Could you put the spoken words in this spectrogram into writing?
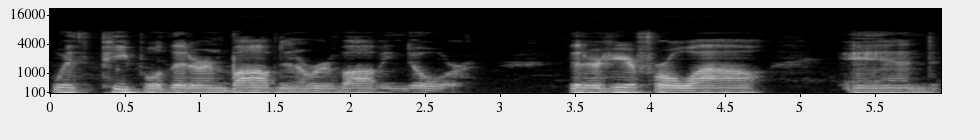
with people that are involved in a revolving door, that are here for a while and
